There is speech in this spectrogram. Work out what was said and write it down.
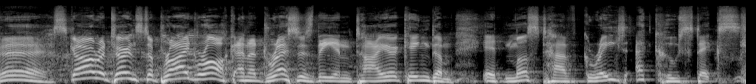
Scar returns to Pride Rock and addresses the entire kingdom. It must have great acoustics.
